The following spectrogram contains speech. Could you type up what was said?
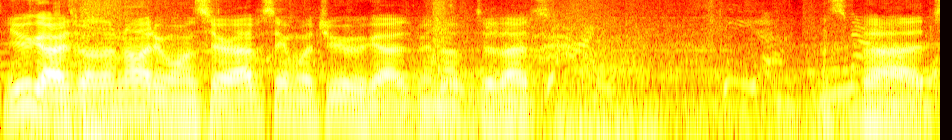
You guys are the naughty ones here. I've seen what you guys been up to. That's... That's bad.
